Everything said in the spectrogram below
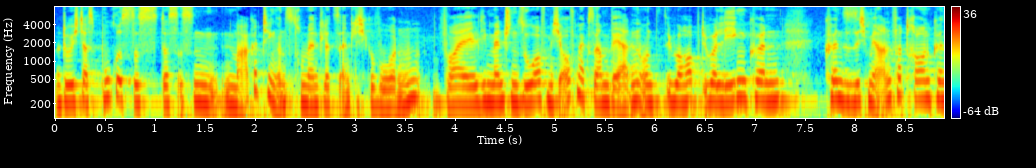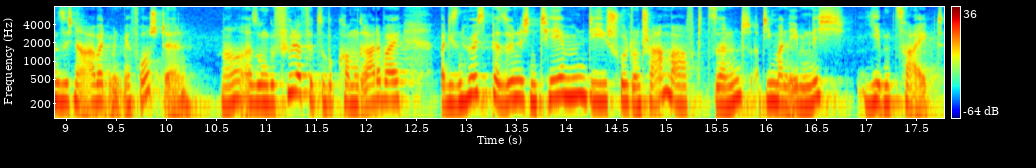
Durch das Buch ist das, das ist ein Marketinginstrument letztendlich geworden, weil die Menschen so auf mich aufmerksam werden und überhaupt überlegen können, können sie sich mir anvertrauen, können sie sich eine Arbeit mit mir vorstellen. Ne? Also ein Gefühl dafür zu bekommen, gerade bei, bei diesen höchstpersönlichen Themen, die schuld- und schambehaftet sind, die man eben nicht jedem zeigt.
